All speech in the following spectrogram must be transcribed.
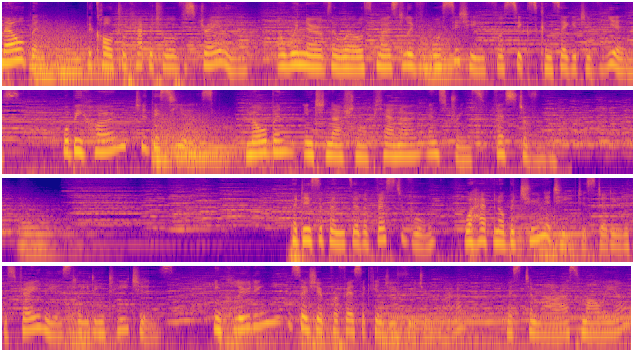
Melbourne, the cultural capital of Australia and winner of the world's most livable city for six consecutive years, will be home to this year's Melbourne International Piano and Strings Festival. Participants at the festival will have an opportunity to study with Australia's leading teachers, including Associate Professor Kenji Fujimura, Ms. Tamara Smolyar,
